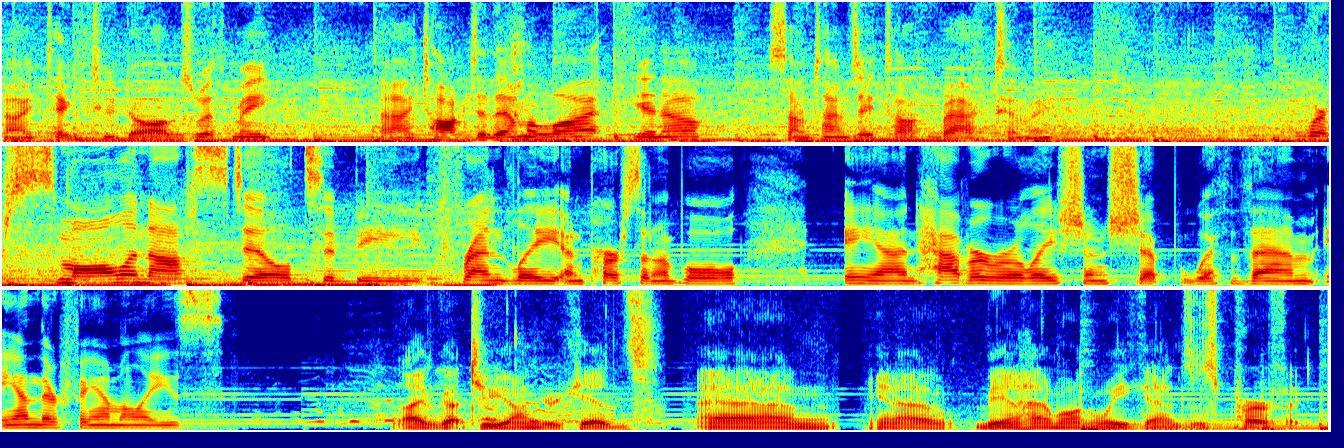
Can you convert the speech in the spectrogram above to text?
I take two dogs with me. I talk to them a lot, you know. Sometimes they talk back to me. We're small enough still to be friendly and personable and have a relationship with them and their families. I've got two younger kids, and, you know, being home on weekends is perfect.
